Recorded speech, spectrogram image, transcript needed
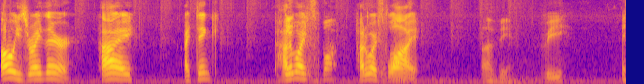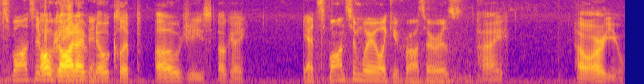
oh, he's right there. Hi. I think, how do I, spawn- how do I fly? uh, V. V? It spawns him. Oh god, I have no clip. Oh jeez, okay. Yeah, it spawns him where like your crosshair is. Hi. How are you?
